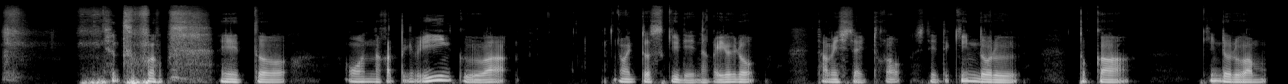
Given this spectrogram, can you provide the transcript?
ちょっとえっと、終わんなかったけど、e インクは割と好きで、なんかいろいろ試したりとかをしてて、Kindle とか、Kindle は、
